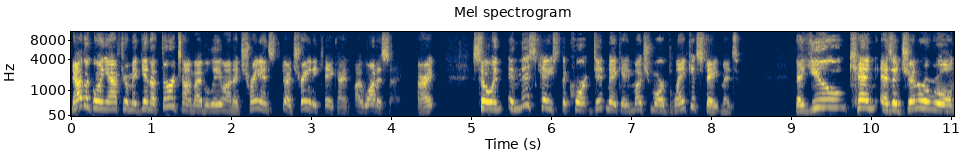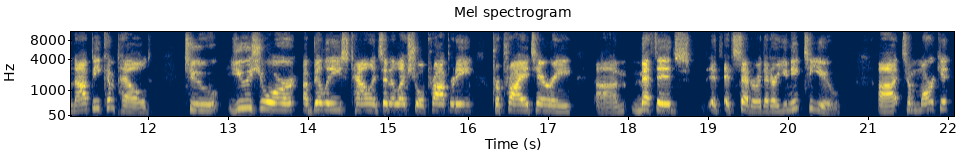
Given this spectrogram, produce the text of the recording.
Now they're going after him again a third time, I believe, on a trans a tranny cake. I, I want to say. All right. So in, in this case, the court did make a much more blanket statement that you can, as a general rule, not be compelled to use your abilities, talents, intellectual property, proprietary um, methods, etc., that are unique to you, uh, to market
